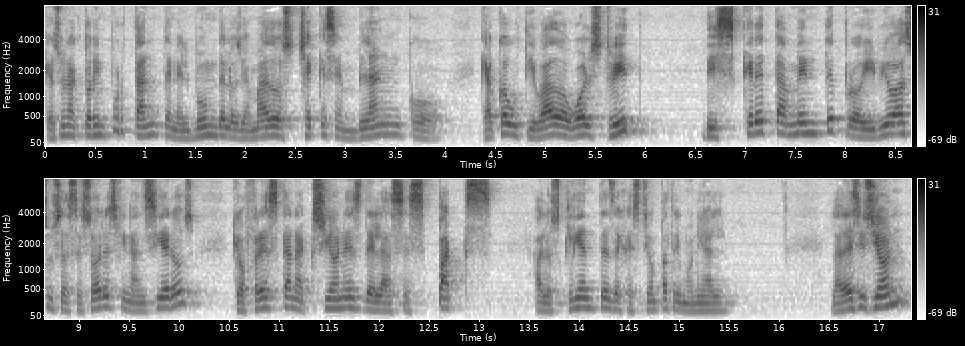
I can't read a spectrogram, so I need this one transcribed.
que es un actor importante en el boom de los llamados cheques en blanco, que ha cautivado a Wall Street, discretamente prohibió a sus asesores financieros que ofrezcan acciones de las SPACs a los clientes de gestión patrimonial. La decisión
